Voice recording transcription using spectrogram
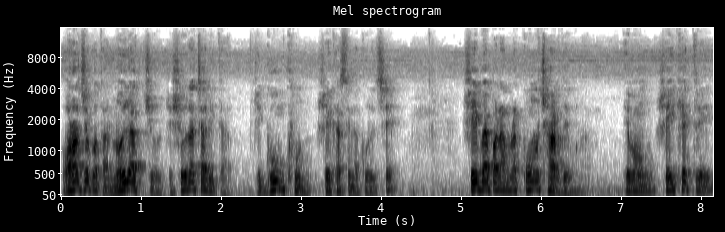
অরাজকতা, নৈরাজ্য, যে স্বৈরাচারিতা, যে গুম খুন শেখ হাসিনা করেছে সেই ব্যাপারে আমরা কোনো ছাড় দেব না। এবং সেই ক্ষেত্রে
